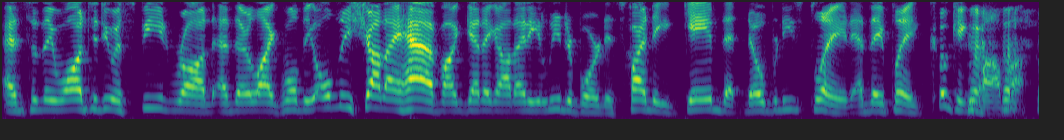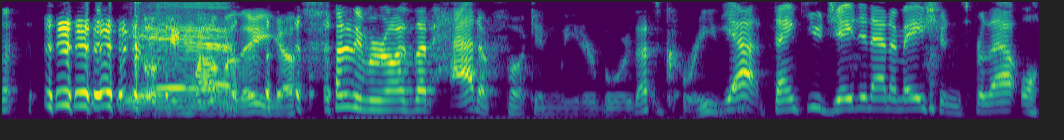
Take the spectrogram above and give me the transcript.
and so they wanted to do a speed run. And they're like, "Well, the only shot I have on getting on any leaderboard is finding a game that nobody's played." And they played Cooking Mama. Cooking Mama, there you go. I didn't even realize that had a fucking leaderboard. That's crazy. yeah, thank you, Jaiden Animations, for that one.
